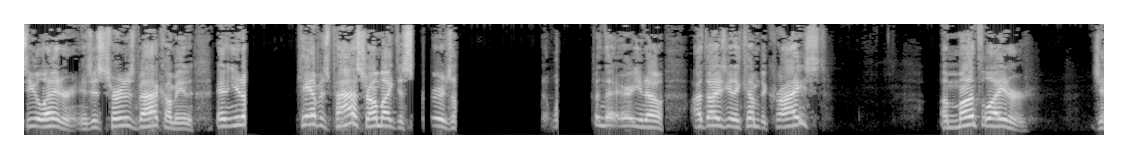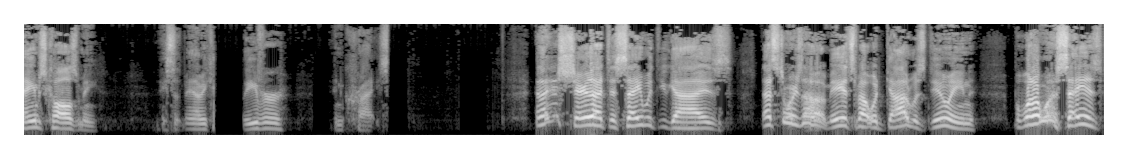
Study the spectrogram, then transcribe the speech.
See you later. And just turned his back on me. And, and you know, campus pastor, I'm like discouraged. What happened there? You know, I thought he was going to come to Christ. A month later, James calls me. He says, Man, I became a believer in Christ. And I just share that to say with you guys that story's not about me, it's about what God was doing. But what I want to say is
